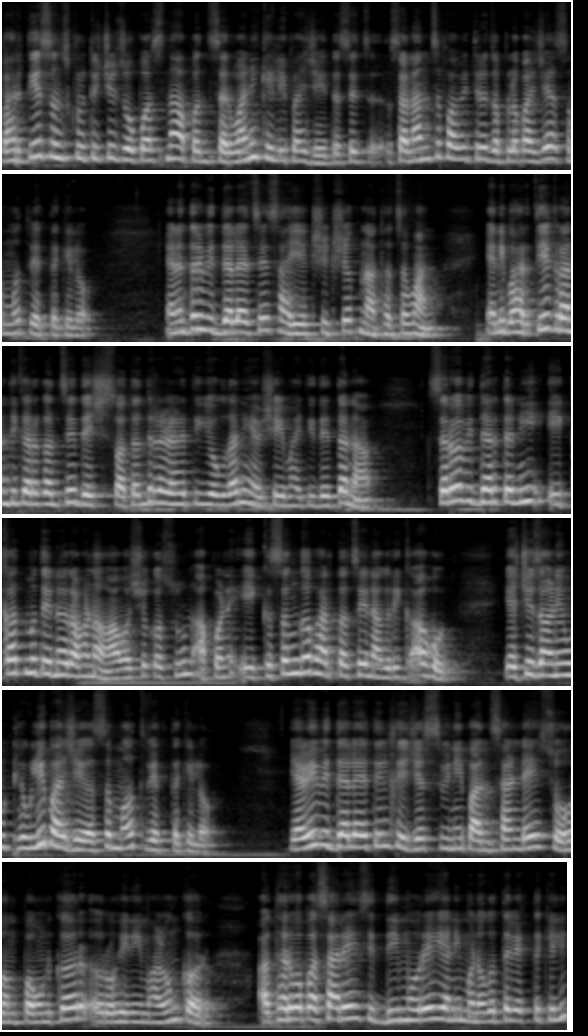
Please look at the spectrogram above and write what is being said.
भारतीय संस्कृतीची जोपासना आपण सर्वांनी केली पाहिजे. तसेच सणांचं पावित्र्य जपलं पाहिजे असं मत व्यक्त केलं. यानंतर विद्यालयाचे सहाय्यक शिक्षक नाथा चव्हाण यांनी भारतीय क्रांतिकारकांचे देश स्वातंत्र्य लढ्यातील योगदान याविषयी माहिती देताना सर्व विद्यार्थ्यांनी एकात्मतेनं राहणं आवश्यक असून आपण एकसंघ भारताचे नागरिक आहोत याची जाणीव ठेवली पाहिजे असं मत व्यक्त केलं. यावेळी विद्यालयातील तेजस्विनी पानसांडे सोहम पौंडकर रोहिणी म्हाळुंकर अथर्व पसारे सिद्धी मोरे यांनी मनोगत व्यक्त केली.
